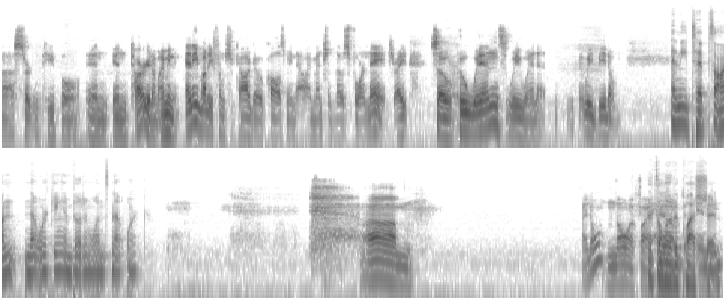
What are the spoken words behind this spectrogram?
uh, certain people and and target them i mean anybody from chicago calls me now i mentioned those four names right so Yeah. who wins we win it we beat them Any tips on networking and building one's network? um i don't know if i That's a loaded question.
